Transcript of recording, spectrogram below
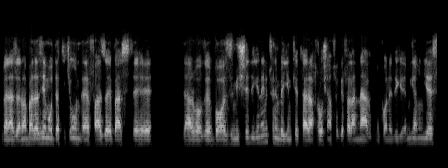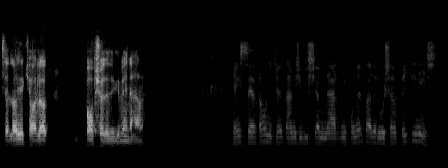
به نظر من بعد از یه مدتی که اون فضای بسته در واقع باز میشه دیگه نمی‌تونیم بگیم که طرف روشن فکر فقط نقد می‌کنه دیگه. میگم این یه اصطلاحیه که حالا باب شده دیگه بین همه. یعنی صرفا اونی که همیشه بیشتر نقد می‌کنه فرد روشن فکری نیست.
